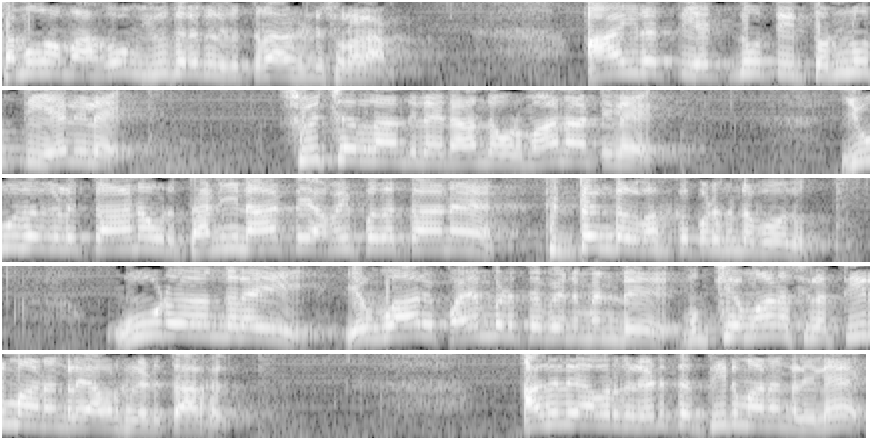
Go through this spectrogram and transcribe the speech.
சமூகமாகவும் யூதர்கள் இருக்கிறார்கள் என்று சொல்லலாம். ஆயிரத்தி எட்நூத்தி தொண்ணூத்தி ஏழிலே சுவிட்சர்லாந்திலே நடந்த ஒரு மாநாட்டிலே யூதர்களுக்கான ஒரு தனி நாட்டை அமைப்பதற்கான திட்டங்கள் வகுக்கப்படுகின்ற போது ஊடகங்களை எவ்வாறு பயன்படுத்த வேண்டும் என்று முக்கியமான சில தீர்மானங்களை அவர்கள் எடுத்தார்கள். அதில் அவர்கள் எடுத்த தீர்மானங்களிலே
